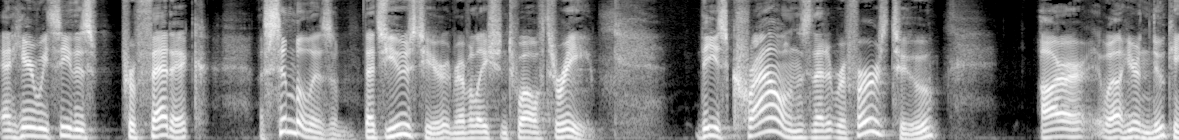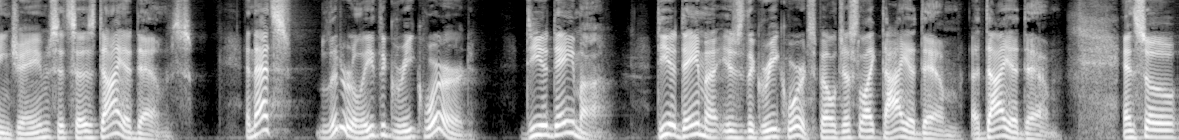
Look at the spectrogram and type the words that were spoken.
And here we see this prophetic symbolism that's used here in Revelation 12 3. These crowns that it refers to are, well, here in the New King James, it says diadems. And that's literally the Greek word, diadema. Diadema is the Greek word, spelled just like diadem, a diadem. And so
